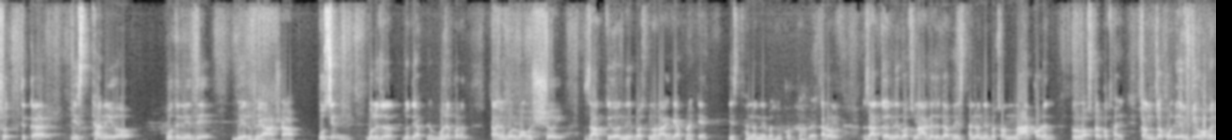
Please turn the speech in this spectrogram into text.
সত্যিকার স্থানীয় প্রতিনিধি বের হয়ে আসা উচিত বলে যদি আপনি মনে করেন, তাহলে আমি বলব অবশ্যই জাতীয় নির্বাচনের আগে আপনাকে স্থানীয় নির্বাচন করতে হবে। কারণ জাতীয় নির্বাচন আগে যদি আপনি স্থানীয় নির্বাচন না করেন, লসটা কোথায়? কারণ যখন এমপি হবেন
